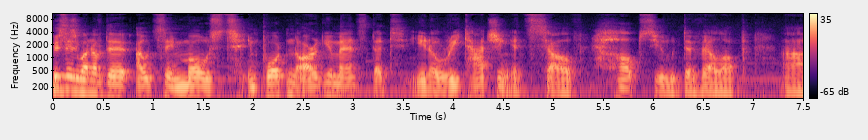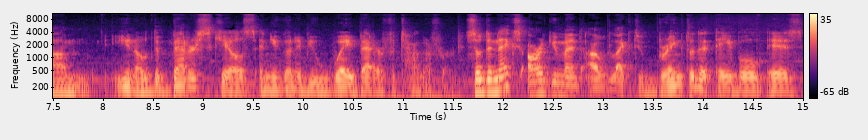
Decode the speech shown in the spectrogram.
this is one of the, I would say, most important arguments that, you know, retouching itself helps you develop um, you know the better skills and you're going to be way better photographer. So the next argument i would like to bring to the table is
